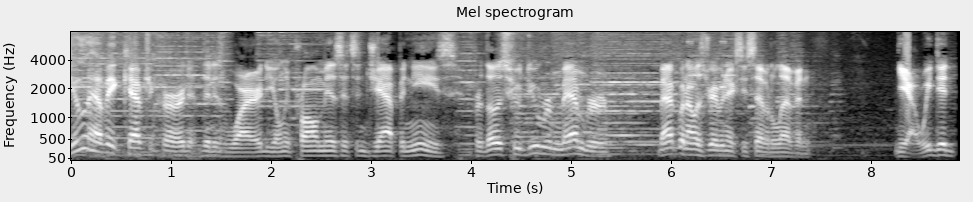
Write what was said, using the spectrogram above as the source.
do have a capture card that is wired. The only problem is it's in Japanese. For those who do remember, back when I was Draven Xz711, yeah, we did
